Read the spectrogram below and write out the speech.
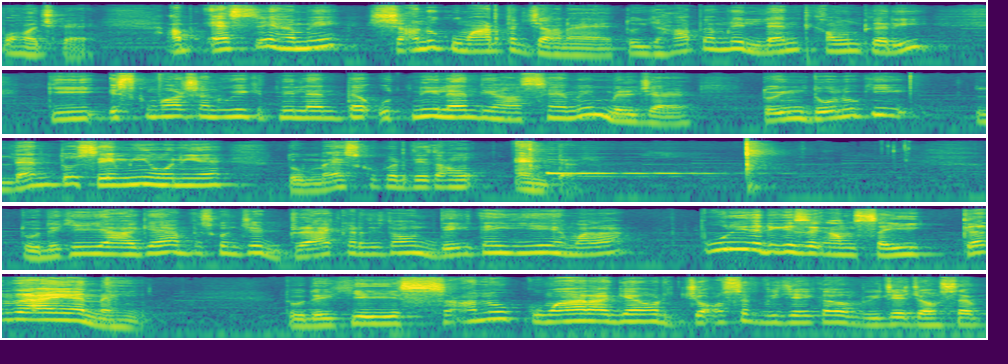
पहुँच गए। अब एस से हमें शानू कुमार तक जाना है तो यहाँ पे हमने लेंथ काउंट करी कि इस कुमार शानू की कितनी लेंथ है, उतनी लेंथ यहाँ से हमें मिल जाए। तो इन दोनों की लेंथ तो सेम ही होनी है तो मैं इसको कर देता हूँ एंटर तो देखिए ये आ गया अब इसको नीचे ड्रैग कर देता हूँ, देखते हैं कि ये हमारा पूरी तरीके से काम सही कर रहा है या नहीं। तो देखिए ये सानू कुमार आ गया और जोसेफ विजय का, विजय जोसेफ,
